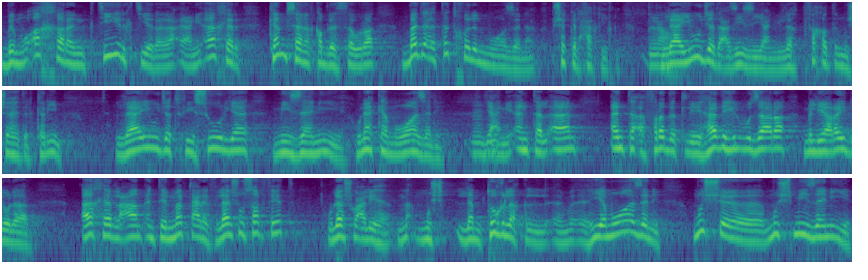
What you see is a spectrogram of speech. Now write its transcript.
بمؤخرا كثير كثير يعني آخر كم سنة قبل الثورة بدأت تدخل الموازنة بشكل حقيقي. نعم. لا يوجد عزيزي يعني فقط المشاهد الكريم لا يوجد في سوريا ميزانية هناك موازنة. يعني أنت الآن أنت أفردت لهذه الوزارة ملياري دولار. آخر العام أنت ما بتعرف لا شو صرفت ولا شو عليها. مش لم تغلق هي موازنة. مش مش ميزانية.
